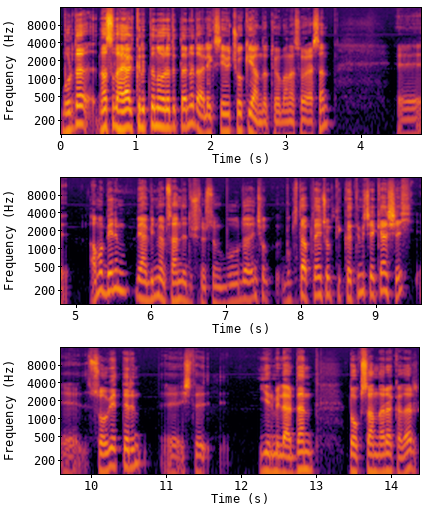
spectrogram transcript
Burada nasıl hayal kırıklığına uğradıklarını da Alexeyevich çok iyi anlatıyor bana sorarsan. E, ama benim yani bilmem sen de düşünürsün. Burada en çok bu kitapta en çok dikkatimi çeken şey e, Sovyetlerin e, işte 20'lerden 90'lara kadar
